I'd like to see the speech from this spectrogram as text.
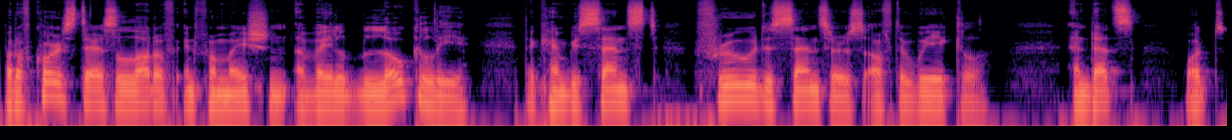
But of course, there's a lot of information available locally that can be sensed through the sensors of the vehicle. And that's what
